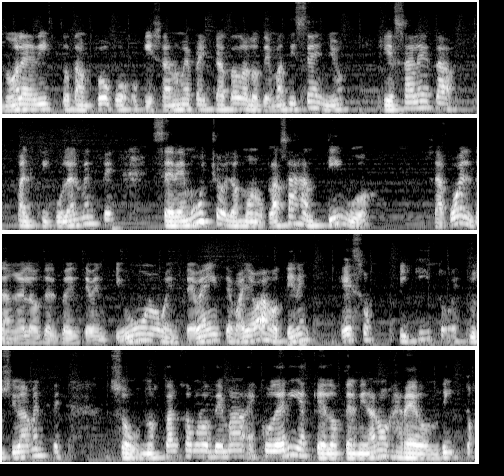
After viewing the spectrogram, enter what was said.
no la he visto tampoco, o quizá no me he percatado de los demás diseños, que esa aleta particularmente se ve mucho en los monoplazas antiguos. ¿Se acuerdan? En los del 2021, 2020, vaya abajo, tienen esos piquitos exclusivamente. No están como los demás escuderías que los terminaron redonditos.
